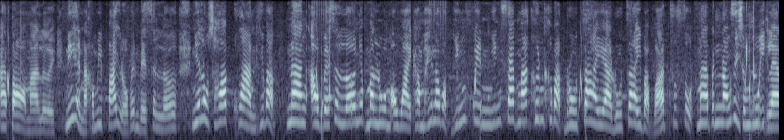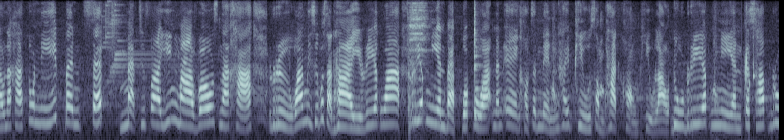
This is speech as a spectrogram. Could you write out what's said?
อะต่อมาเลย นี่เห็นไหมเขามีป้ายอยู่แล้วเป็นเบสเซลเลอร์เนี่ยเราชอบความที่แบบนางเอาเบสเซลเลอร์เนี่ยมารวมเอาไว้ทำให้เราแบบยิ่งฟิน ยิ่งแซ่บมากขึ้นคือแบบรู้ใจอะรู้ใจแบบว่าสุดๆมาเป็นน้องสีชมพูอีกแล้วนะคะ ตัวนี้เป็นเซ็ต Mattifying Marvels นะคะ หรือว่ามีชื่อภาษาไทยเรียกว่าเรียบเนียนแบบปัวๆนั่นเองเขาจะเน้นให้ผิวสัมผัสของผิวเราดูเรียบเนียนกระชับรู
